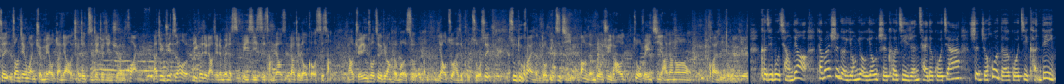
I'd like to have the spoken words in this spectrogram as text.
所以中间完全没有断掉的桥，就直接就进去，很快。然后进去之后，立刻就了解那边的 PC 市场，了了解 local 市场，然后决定说这个地方合不合适我们，要做还是不做。所以速度快很多，比自己放人过去，然后坐飞机，然后这样弄弄快很多。科技部强调，台湾是个拥有优质科技人才的国家，甚至获得国际肯定。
